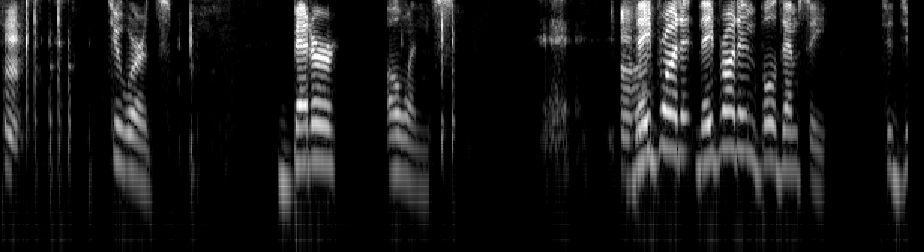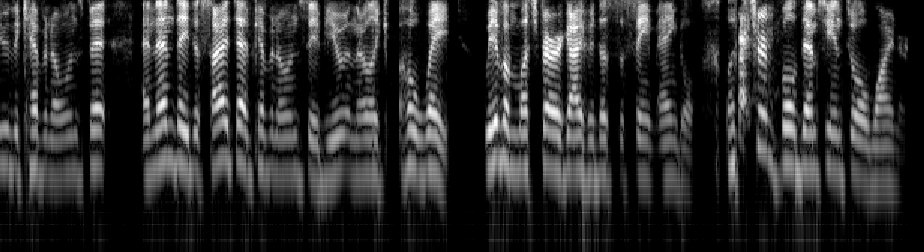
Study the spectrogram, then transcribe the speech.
Hmm. Two words. Better Owens. Mhm. They brought it. They brought in Bull Dempsey to do the Kevin Owens bit, and then they decided to have Kevin Owens debut, and they're like, "Oh wait, we have a much better guy who does the same angle. Let's turn Bull Dempsey into a whiner."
